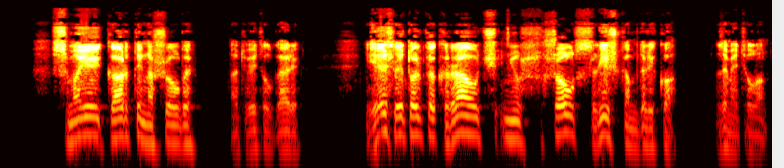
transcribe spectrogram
— С моей картой нашел бы, — ответил Гарри. — Если только Крауч не ушел слишком далеко, — заметил он.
